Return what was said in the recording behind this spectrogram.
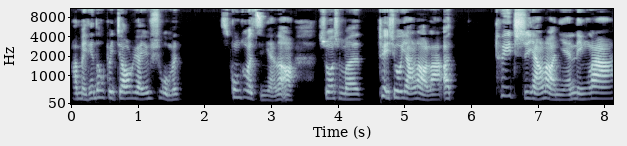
啊，每天都会被焦虑啊，尤其是我们工作几年了啊。说什么退休养老啦啊，推迟养老年龄啦，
